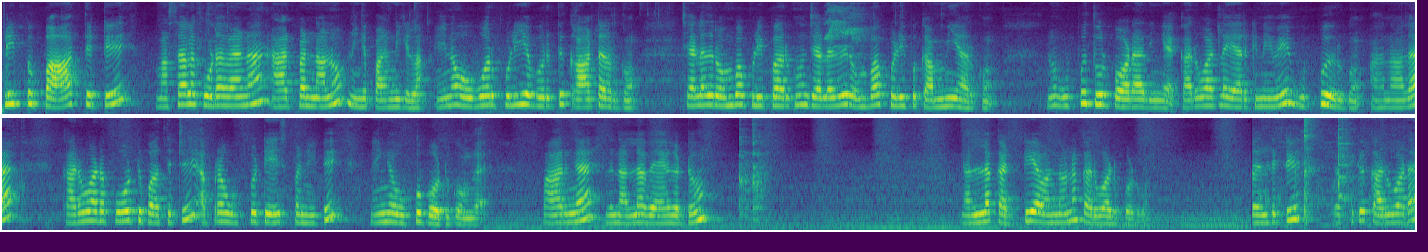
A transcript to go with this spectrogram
புளிப்பு பார்த்துட்டு மசாலா கூட வேணால் ஆட் பண்ணாலும் நீங்கள் பண்ணிக்கலாம். ஏன்னா ஒவ்வொரு புளியை பொறுத்து காட்டம் இருக்கும். சிலது ரொம்ப புளிப்பாக இருக்கும் சிலது ரொம்ப புளிப்பு கம்மியாக இருக்கும். உப்பு தூள் போடாதீங்க. கருவாட்டில் ஏற்கனவே உப்பு இருக்கும். அதனால் கருவாடை போட்டு பார்த்துட்டு அப்புறம் உப்பு டேஸ்ட் பண்ணிவிட்டு நீங்கள் உப்பு போட்டுக்கோங்க. பாருங்கள் இது நல்லா வேகட்டும். நல்லா கட்டியாக வந்தோன்னே கருவாடு போடுவோம். வந்துட்டு வச்சுக்க கருவாடை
